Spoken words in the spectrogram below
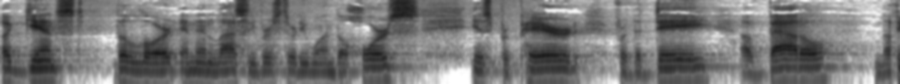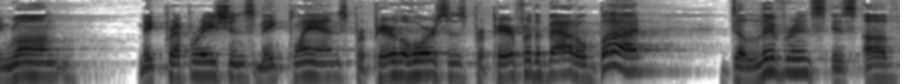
against the Lord. And then lastly, verse 31 the horse is prepared for the day of battle. Nothing wrong. Make preparations, make plans, prepare the horses, prepare for the battle, but deliverance is of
